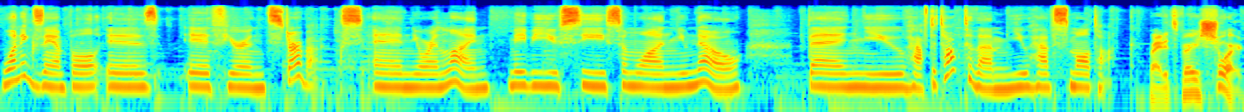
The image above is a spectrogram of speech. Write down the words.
One example is if you're in Starbucks and you're in line, maybe you see someone you know, then you have to talk to them. You have small talk. Right, it's very short,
